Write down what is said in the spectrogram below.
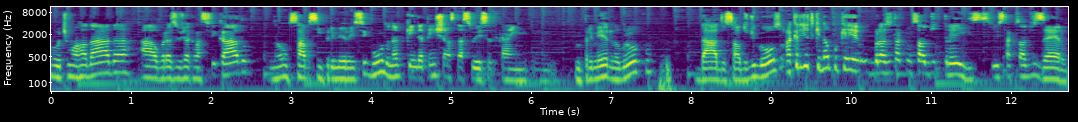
última rodada. Ah, o Brasil já classificado. Não sabe se em primeiro ou em segundo, né? Porque ainda tem chance da Suíça ficar em, em- em primeiro no grupo, dado o saldo de gols. Acredito que não, porque o Brasil tá com saldo de 3, a Suíça tá com saldo de 0.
